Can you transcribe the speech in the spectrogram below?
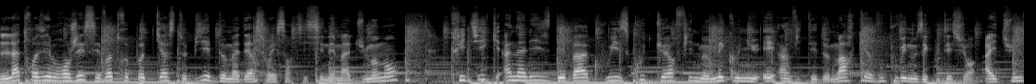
La troisième rangée, c'est votre podcast bi-hebdomadaire sur les sorties cinéma du moment. Critique, analyse, débat, quiz, coup de cœur, film méconnu et invité de marque, vous pouvez nous écouter sur iTunes,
